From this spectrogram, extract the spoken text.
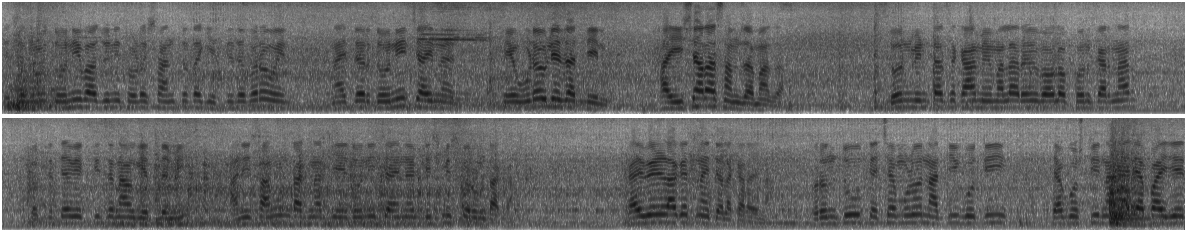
त्याच्यामुळे दोन्ही बाजूनी थोडं शांतता घेतली तर बरं होईल. नाहीतर दोन्ही चॅनल हे उडवले जातील. हा इशारा समजा माझा. दोन मिनटाचं काम आहे मला रविभाऊला फोन करणार. फक्त त्या व्यक्तीचं नाव घेतलं मी. आणि सांगून टाकणार की हे दोन्ही चॅनल डिसमिस करून टाका. काही वेळ लागत नाही त्याला करायला. परंतु त्याच्यामुळं नाती गोती त्या गोष्टी नाही आल्या पाहिजेत.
